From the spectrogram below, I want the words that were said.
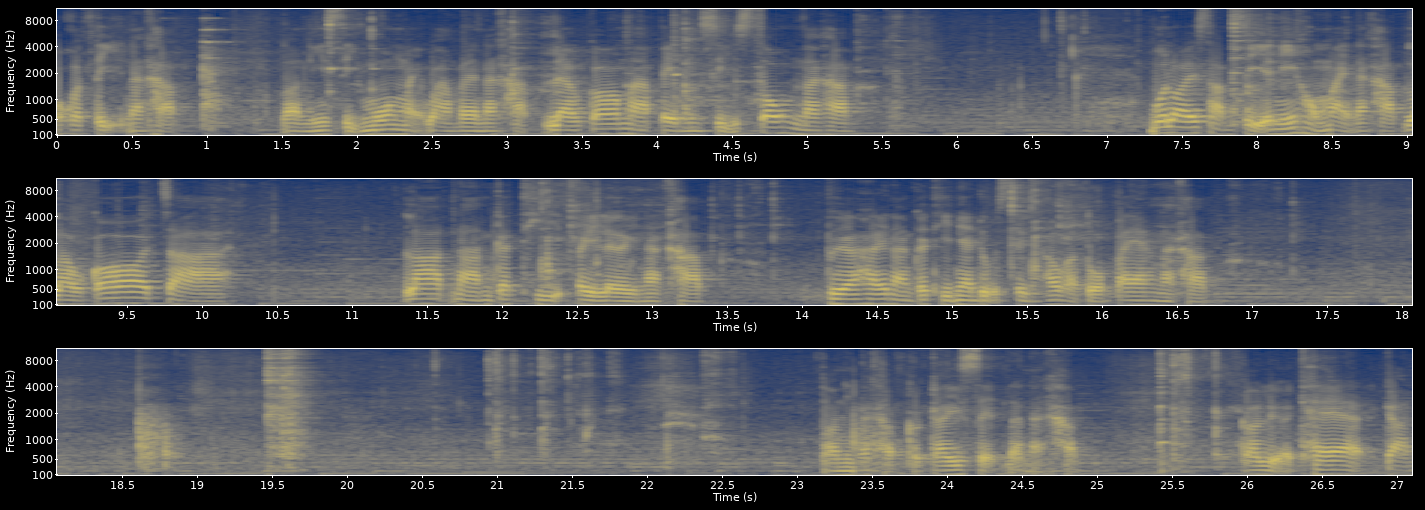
ปกตินะครับ ตอนนี้สีม่วงใหม่วางไปเลยนะครับ แล้วก็มาเป็นสีส้มนะครับบัวลอยสามสีอันนี้ของใหม่นะครับ เราก็จะราดน้ำกะทิไปเลยนะครับ เพื่อให้น้ำกะทิเนี่ยดูดซึมเข้ากับตัวแป้งนะครับ ตอนนี้นะครับก็ใกล้เสร็จแล้วนะครับ ก็เหลือแค่การ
